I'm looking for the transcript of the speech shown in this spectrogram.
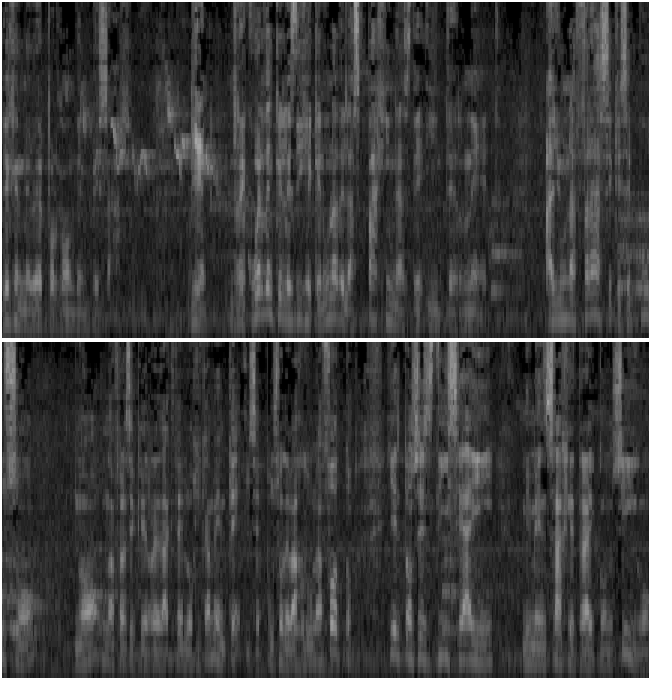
déjenme ver por dónde empezar. Bien, recuerden que les dije que en una de las páginas de internet hay una frase que se puso, no, una frase que redacté lógicamente y se puso debajo de una foto. Y entonces dice ahí, mi mensaje trae consigo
